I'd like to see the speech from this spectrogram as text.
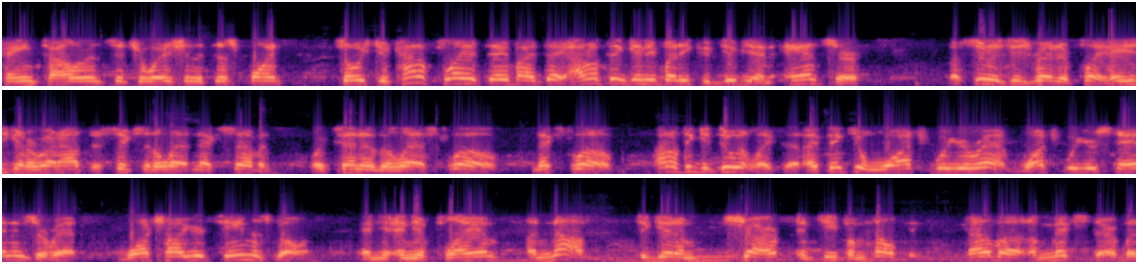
pain tolerance situation at this point. So you kind of play it day by day. I don't think anybody could give you an answer as soon as he's ready to play, hey, he's going to run out there six of the last next seven or ten of the last twelve, next twelve. I don't think you do it like that. I think you watch where you're at, watch where your standings are at, watch how your team is going, and you and you play them enough to get them sharp and keep them healthy. Kind of a, a mix there, but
